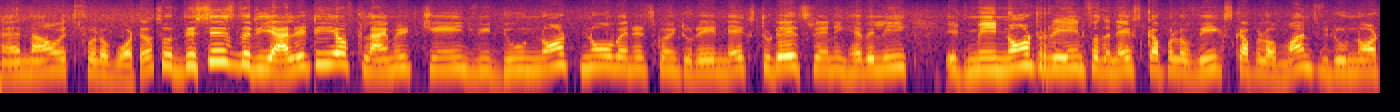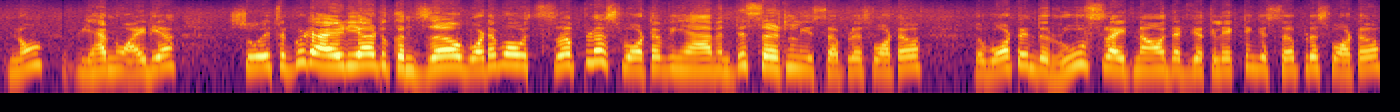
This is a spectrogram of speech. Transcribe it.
and now it's full of water. So this is the reality of climate change. We do not know when it's going to rain next. Today it's raining heavily. It may not rain for the next couple of weeks, couple of months. We do not know. We have no idea. So it's a good idea to conserve whatever surplus water we have and this certainly is surplus water. The water in the roofs right now that we are collecting is surplus water.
